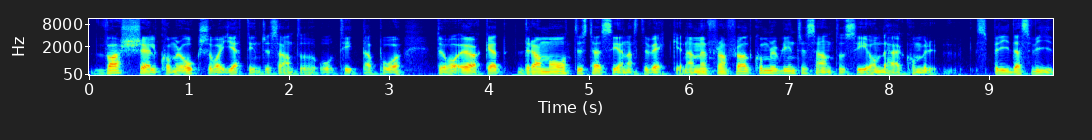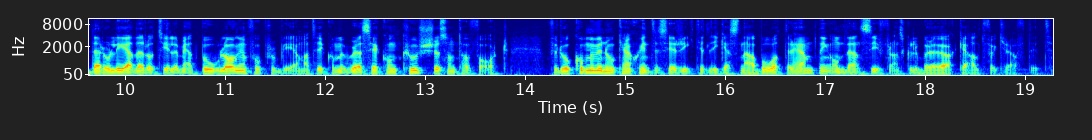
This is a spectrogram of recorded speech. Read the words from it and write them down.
varsel kommer också vara jätteintressant att, att, titta på. Det har ökat dramatiskt här senaste veckorna men framförallt kommer det bli intressant att se om det här kommer spridas vidare och leda då till och med att bolagen får problem. Att vi kommer börja se konkurser som tar fart. För då kommer vi nog kanske inte se riktigt lika snabb återhämtning om den siffran skulle börja öka allt för kraftigt.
